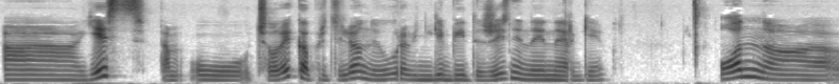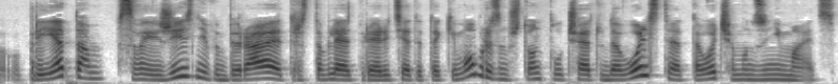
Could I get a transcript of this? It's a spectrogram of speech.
А, есть там у человека определенный уровень либидо, жизненной энергии он э, при этом в своей жизни выбирает, расставляет приоритеты таким образом, что он получает удовольствие от того, чем он занимается.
